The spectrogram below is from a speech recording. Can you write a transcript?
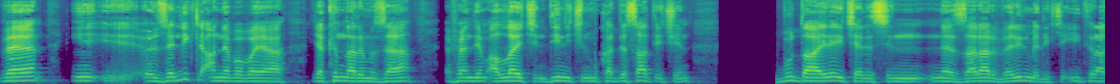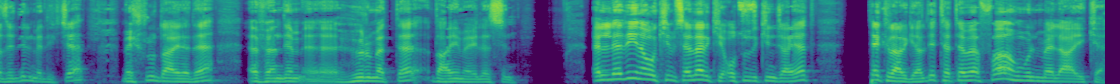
ve e, e, özellikle anne babaya, yakınlarımıza, efendim Allah için, din için, mukaddesat için bu daire içerisine zarar verilmedikçe, itiraz edilmedikçe meşru dairede efendim e, hürmette daim eylesin. Ellezine o kimseler ki 32. ayet tekrar geldi. Teteveffahumul melaike.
